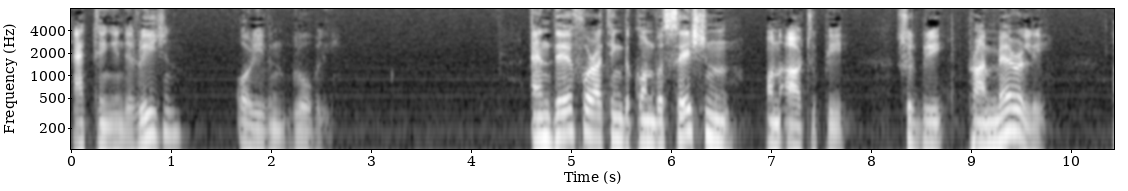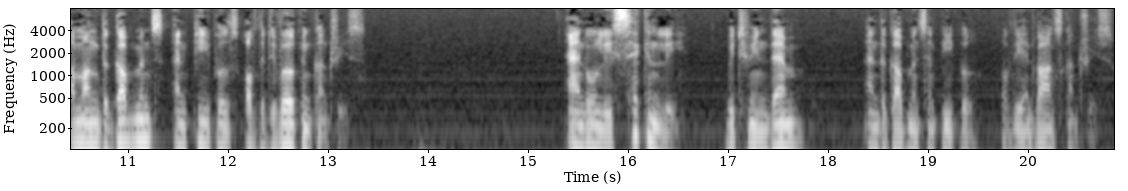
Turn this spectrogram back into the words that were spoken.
acting in the region or even globally. And therefore, I think the conversation on R2P should be primarily among the governments and peoples of the developing countries, and only secondly between them and the governments and people of the advanced countries.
